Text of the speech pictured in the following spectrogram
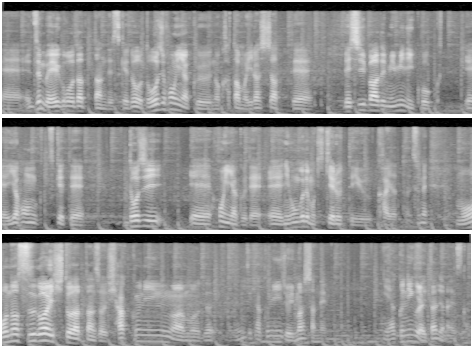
え、全部英語だったんですけど同時翻訳の方もいらっしゃってレシーバーで耳にこう、え、イヤホンつけて同時、えー、翻訳で、えー、日本語でも聞けるっていう回だったんですよね。ものすごい人だったんですよ。100人はもう全然100人以上いましたね。200人ぐらいいたんじゃないですかね。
